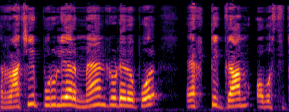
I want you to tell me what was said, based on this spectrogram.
রাঁচি পুরুলিয়ার ম্যান রোডের ওপর একটি গ্রাম অবস্থিত।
